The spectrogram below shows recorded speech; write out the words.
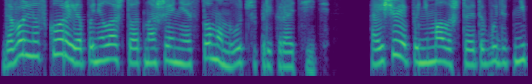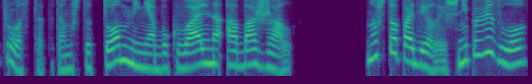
Довольно скоро я поняла, что отношения с Томом лучше прекратить. А еще я понимала, что это будет непросто, потому что Том меня буквально обожал. Ну что поделаешь, не повезло.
